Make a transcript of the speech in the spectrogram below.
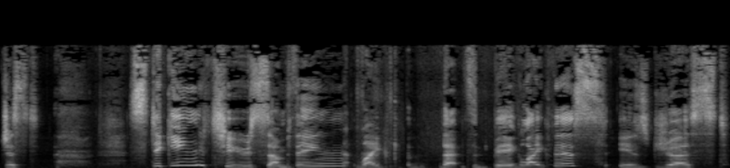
just sticking to something like that's big like this is just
